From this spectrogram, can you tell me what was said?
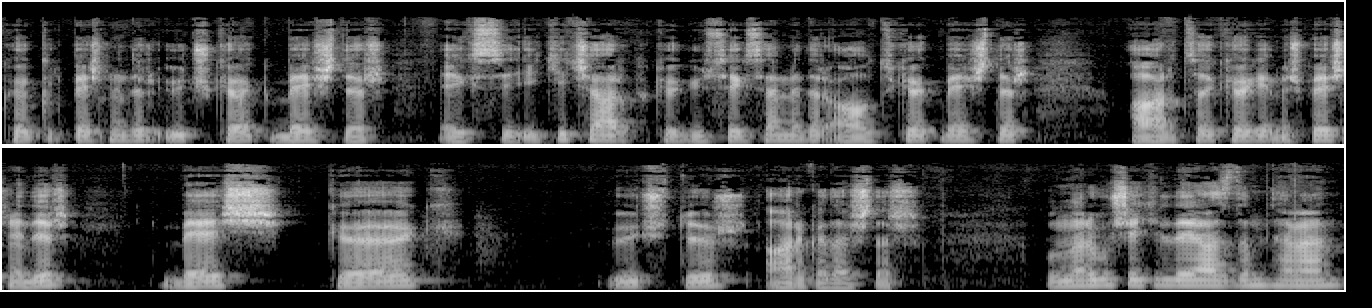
Kök 45 nedir? 3 kök 5'tir. Eksi 2 çarpı kök 180 nedir? 6 kök 5'tir. Artı kök 75 nedir? 5 kök 3'tür arkadaşlar. Bunları bu şekilde yazdım. Hemen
